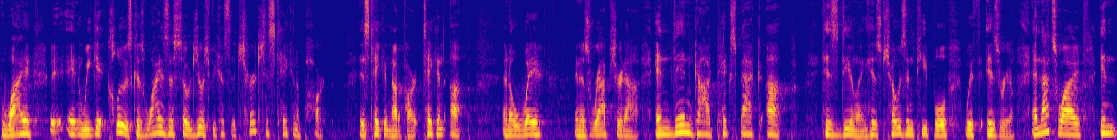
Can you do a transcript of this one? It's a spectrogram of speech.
why, and we get clues because why is this so Jewish? Because the church is taken apart, is taken, not apart, taken up and away and is raptured out. And then God picks back up his dealing, his chosen people with Israel. And that's why in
